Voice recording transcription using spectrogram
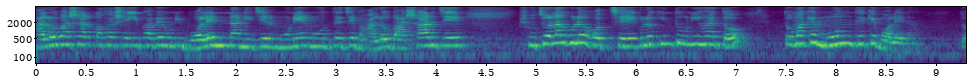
ভালোবাসার কথা সেইভাবে উনি বলেন না, নিজের মনের মধ্যে যে ভালোবাসার যে সূচনাগুলো হচ্ছে, এগুলো কিন্তু উনি হয়তো তোমাকে মন থেকে বলে না। তো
